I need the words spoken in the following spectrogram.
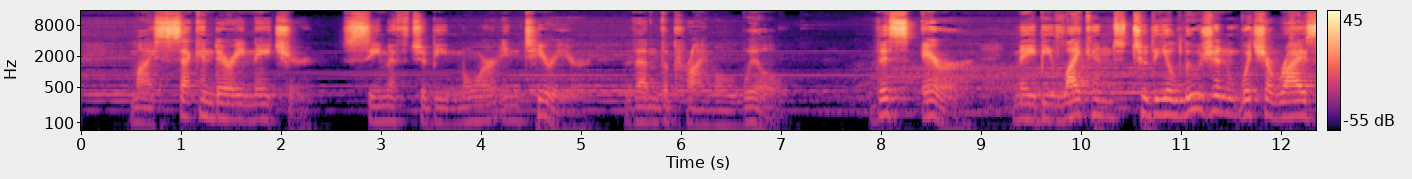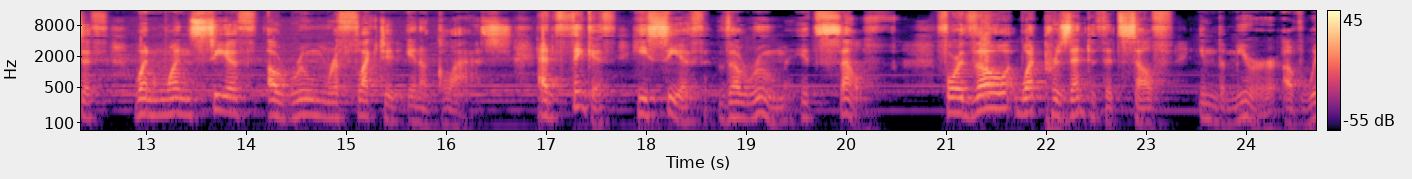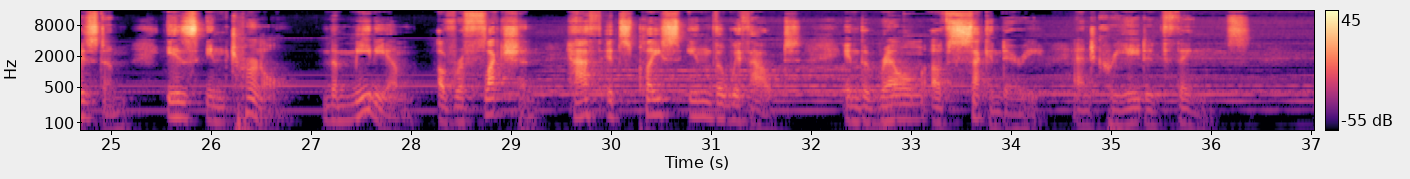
my secondary nature seemeth to be more interior than the primal will. This error may be likened to the illusion which ariseth when one seeth a room reflected in a glass, and thinketh he seeth the room itself. For though what presenteth itself in the mirror of wisdom is internal, the medium of reflection hath its place in the without, in the realm of secondary and created things.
